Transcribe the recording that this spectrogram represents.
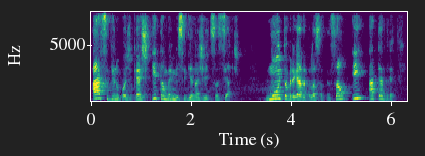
a seguir no podcast e também me seguir nas redes sociais. Muito obrigada pela sua atenção e até breve.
